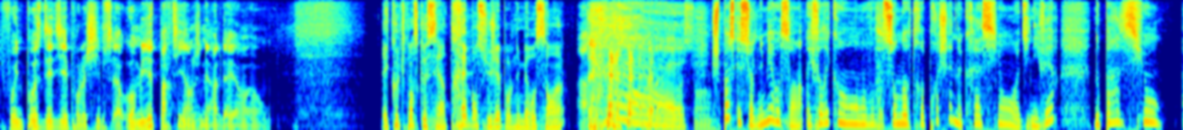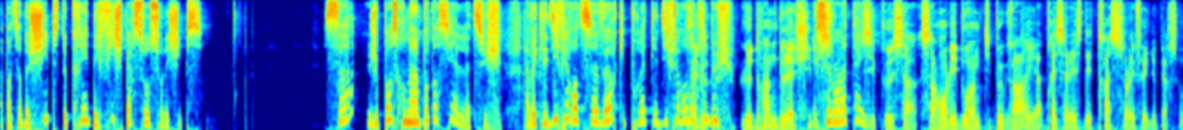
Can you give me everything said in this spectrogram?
il faut une pause dédiée pour le chips euh, au milieu de partie en général d'ailleurs. Écoute, je pense que c'est un très bon sujet pour le numéro 101. Ah, Ouais. Je pense que sur le numéro 100, il faudrait qu'on, sur notre prochaine création euh, d'univers, nous parlions à partir de chips de créer des fiches perso sur les chips. Ça, je pense qu'on a un potentiel là-dessus, avec les différentes saveurs qui pourraient être les différents Après, attributs, le drame de la et chips, selon la taille. c'est que ça, ça rend les doigts un petit peu gras et après ça laisse des traces sur les feuilles de perso.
